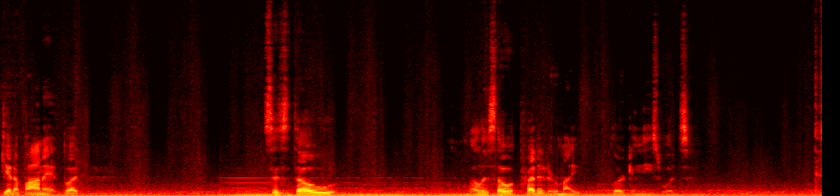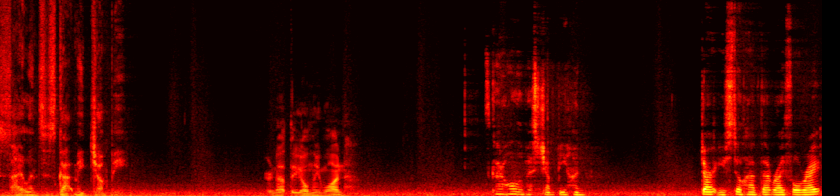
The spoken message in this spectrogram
get up on it but it's as though well as though a predator might lurk in these woods The silence has got me jumpy. You're not the only one. it's got all of us jumpy, hun. D'art, you still have that rifle, right?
